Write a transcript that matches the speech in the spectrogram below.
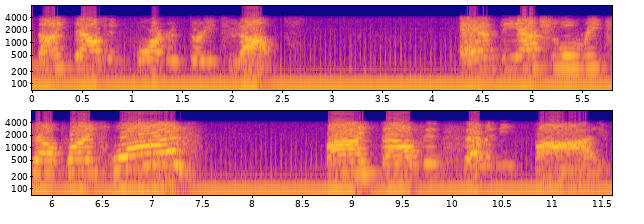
$9,432. And the actual retail price was 5075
